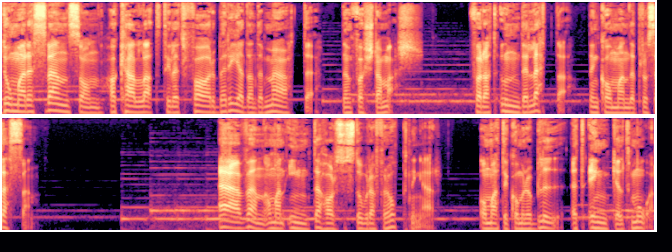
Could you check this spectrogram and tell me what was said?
Domare Svensson har kallat till ett förberedande möte den 1 mars för att underlätta den kommande processen. Även om man inte har så stora förhoppningar om att det kommer att bli ett enkelt mål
